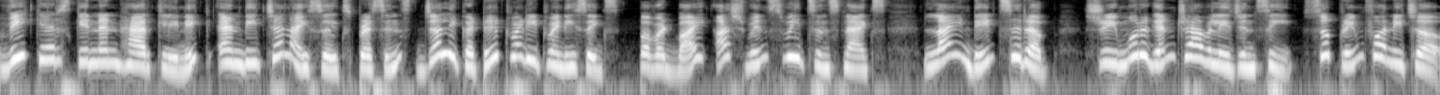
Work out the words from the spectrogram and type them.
V care skin and hair clinic and the Chennai silks presents Jallikattu twenty twenty six powered by Ashwin sweets and snacks line date syrup Sri Murugan travel agency supreme furniture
